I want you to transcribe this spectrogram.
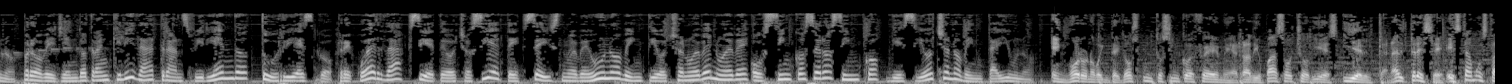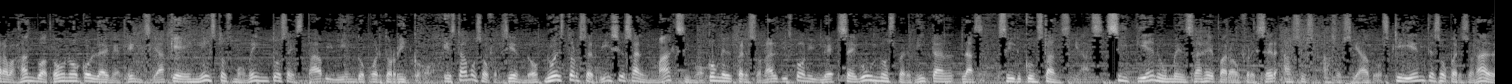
proveyendo tranquilidad, transfiriendo tu riesgo. Recuerda 787-691-2899 o 505-1891. En Oro 92.5 FM, Radio Paz 810 y el Canal 13 estamos trabajando a tono con la emergencia que en estos momentos está viviendo Puerto Rico. Estamos ofreciendo nuestros servicios al máximo con el personal disponible según nos permitan las circunstancias. Si tiene un mensaje para ofrecer a sus asociados, clientes o personal,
